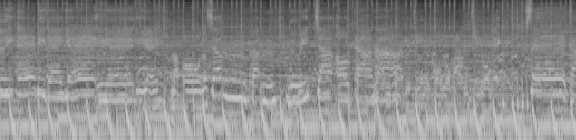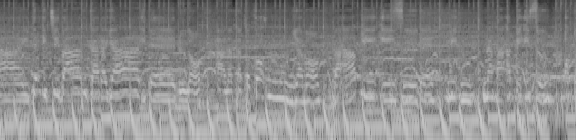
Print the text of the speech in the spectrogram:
水エビデシャンパン抜いちゃおうかな。世界で一番輝いてるの。あなたと今夜もバーピースでみんなハッピース。大人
